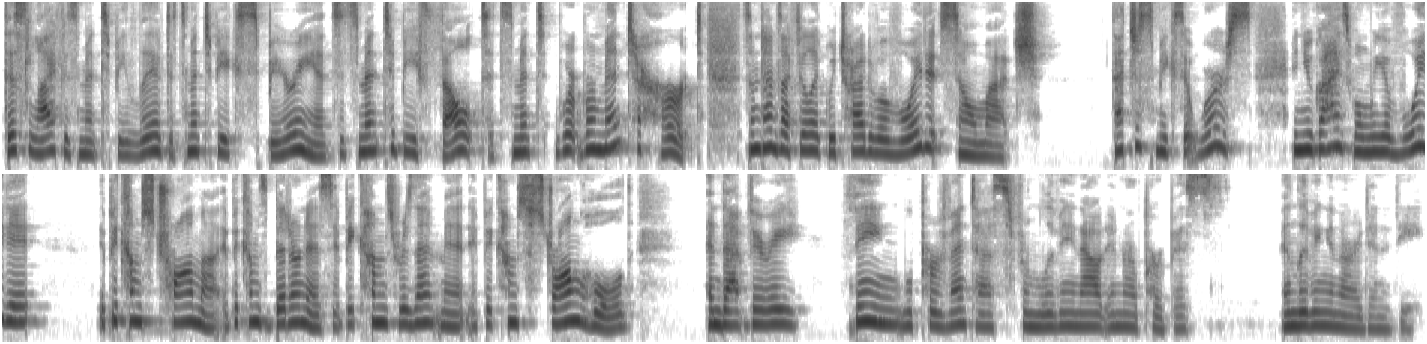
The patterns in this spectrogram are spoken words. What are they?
This life is meant to be lived. It's meant to be experienced. It's meant to be felt. It's meant, to, we're, we're meant to hurt. Sometimes I feel like we try to avoid it so much that just makes it worse. And you guys, when we avoid it, it becomes trauma. It becomes bitterness. It becomes resentment. It becomes stronghold. And that very thing will prevent us from living out in our purpose and living in our identity.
